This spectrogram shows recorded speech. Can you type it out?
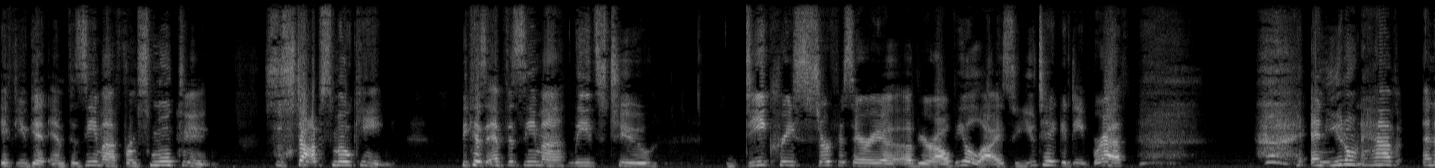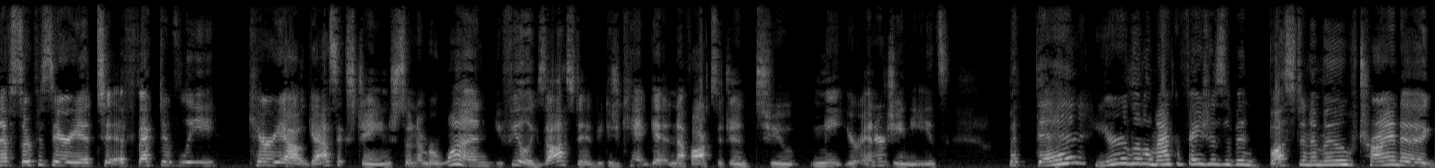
if you get emphysema from smoking. So stop smoking because emphysema leads to decreased surface area of your alveoli. So you take a deep breath, and you don't have enough surface area to effectively carry out gas exchange. So number one, you feel exhausted because you can't get enough oxygen to meet your energy needs. But then your little macrophages have been busting a move trying to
